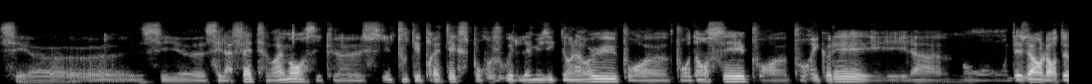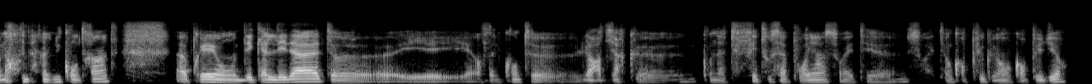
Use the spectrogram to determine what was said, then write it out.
c'est euh, euh, c'est la fête vraiment. C'est que tout est prétexte pour jouer de la musique dans la rue pour euh, pour danser pour pour rigoler. Et, là bon, déjà on leur demande une contrainte. Après on décale les dates et, en fin de compte leur dire que qu'on a fait tout ça pour rien ça aurait été ça aurait été encore plus encore plus dur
